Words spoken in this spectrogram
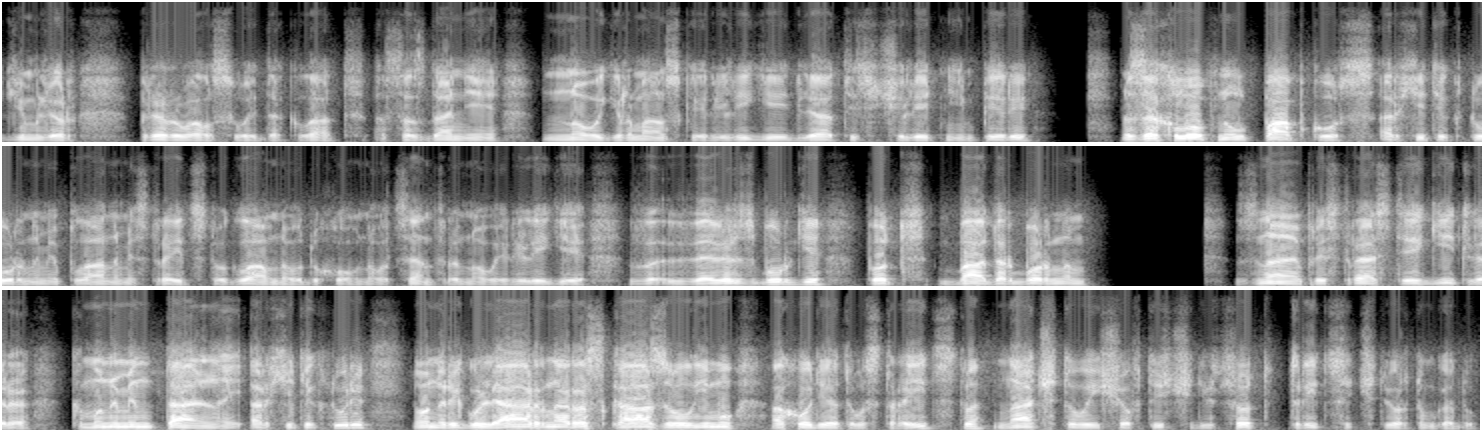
Гиммлер прервал свой доклад о создании новогерманской религии для тысячелетней империи, захлопнул папку с архитектурными планами строительства главного духовного центра новой религии в Вевельсбурге под Бадерборном. Зная пристрастие Гитлера к монументальной архитектуре, он регулярно рассказывал ему о ходе этого строительства, начатого еще в 1934 году.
